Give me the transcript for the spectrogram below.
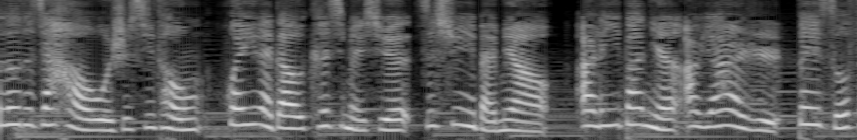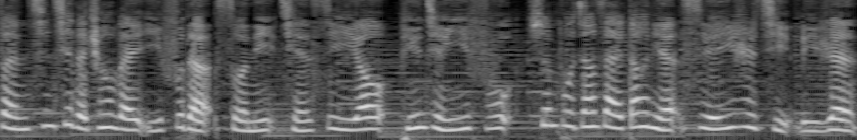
Hello，大家好，我是西彤，欢迎来到科技美学资讯一百秒。二零一八年二月二日，被索粉亲切地称为“姨父”的索尼前 CEO 平井一夫宣布，将在当年四月一日起离任，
